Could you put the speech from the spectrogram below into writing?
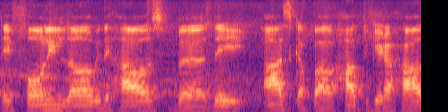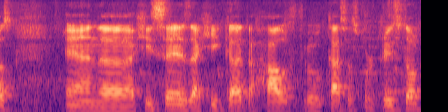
they fall in love with the house, but they ask about how to get a house. And uh, he says that he got a house through Casas por Cristo,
